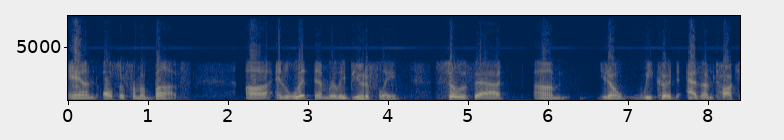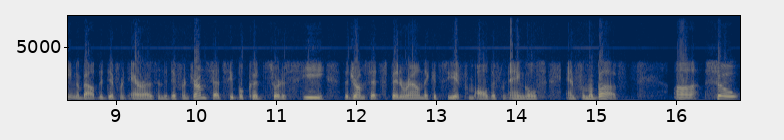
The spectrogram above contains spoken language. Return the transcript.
and also from above, uh, and lit them really beautifully, so that um, you know, we could, as I'm talking about the different eras and the different drum sets, people could sort of see the drum set spin around. They could see it from all different angles and from above. Uh, so,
